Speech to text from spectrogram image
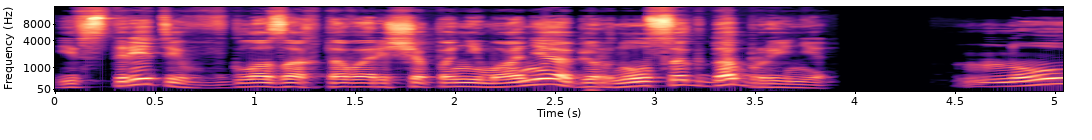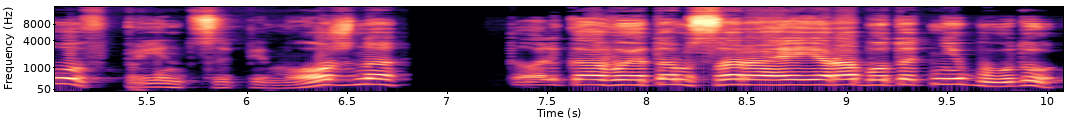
и, встретив в глазах товарища понимание, обернулся к Добрыне. Ну, в принципе, можно. Только в этом сарае я работать не буду.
